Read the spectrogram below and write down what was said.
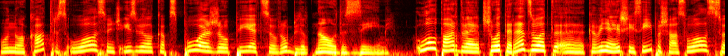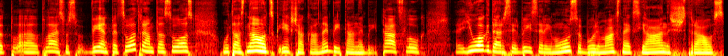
un no katras olas viņš izvilka spožu piecu rubļu naudas zīmi. Olu pārdevēja šo te redzot, eh, ka viņai ir šīs īpašās olas, esot eh, plēsus viena pēc otrām tās olas, un tās naudas iekšā kā nebija, tā nebija. Tāds lūk, jogdars ir bijis arī mūsu buļu mākslinieks Jānis Strauss.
